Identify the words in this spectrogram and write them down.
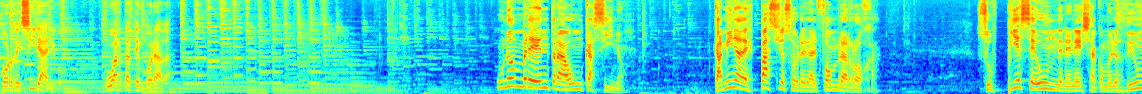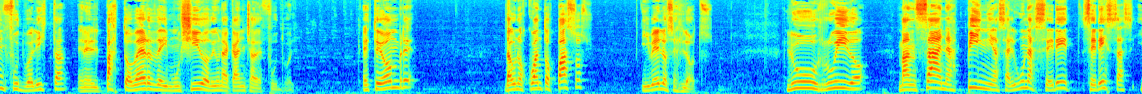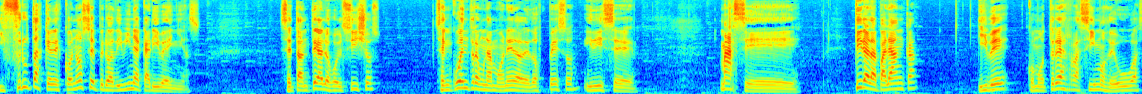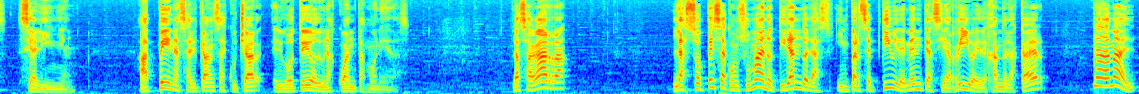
Por decir algo, cuarta temporada. Un hombre entra a un casino. Camina despacio sobre la alfombra roja. Sus pies se hunden en ella como los de un futbolista en el pasto verde y mullido de una cancha de fútbol. Este hombre da unos cuantos pasos y ve los slots. Luz, ruido, manzanas, piñas, algunas cere- cerezas y frutas que desconoce pero adivina caribeñas. Se tantea los bolsillos, se encuentra una moneda de dos pesos y dice, Mase, tira la palanca y ve como tres racimos de uvas se alinean. Apenas alcanza a escuchar el goteo de unas cuantas monedas. Las agarra, las sopesa con su mano, tirándolas imperceptiblemente hacia arriba y dejándolas caer. Nada mal.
